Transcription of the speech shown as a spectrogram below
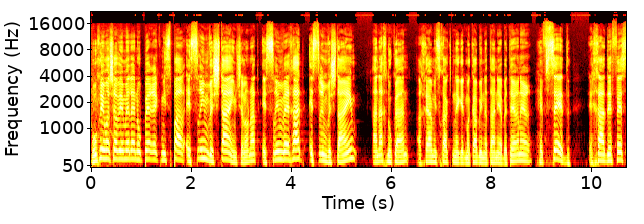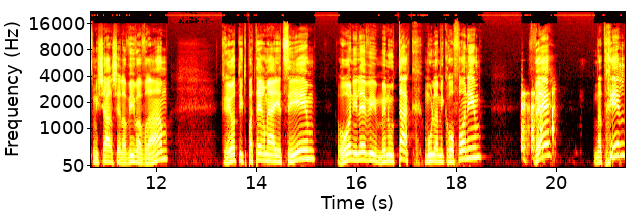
ברוכים השבים אלינו, פרק מספר 22 של עונת 21-22. אנחנו כאן, אחרי המשחק נגד מכבי נתניה בטרנר, הפסד 1-0 משער של אביב אברהם. קריאות תתפטר מהיציעים, רוני לוי מנותק מול המיקרופונים, ונתחיל.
